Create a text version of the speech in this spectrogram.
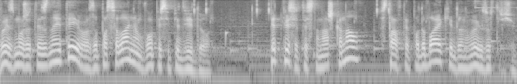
ви зможете знайти його за посиланням в описі під відео. Підписуйтесь на наш канал, ставте вподобайки, до нових зустрічей!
